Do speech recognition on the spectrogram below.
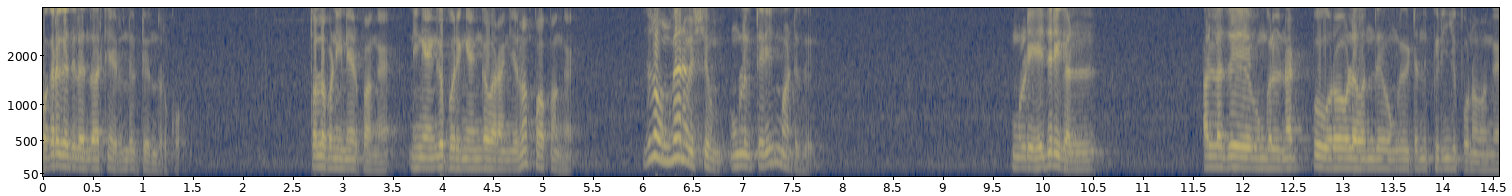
வகரகதியில் இந்த வரைக்கும் இருந்துகிட்டு இருந்திருக்கும். தொல்லை பண்ணினே இருப்பாங்க. நீங்கள் எங்கே போகிறீங்க எங்கே வராங்க எல்லாம் பார்ப்பாங்க. இதெல்லாம் உண்மையான விஷயம். உங்களுக்கு தெரிய மாட்டுது. உங்களுடைய எதிரிகள் அல்லது உங்கள் நட்பு உறவில் வந்து உங்கள்கிட்டருந்து பிரிஞ்சு போனவங்க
